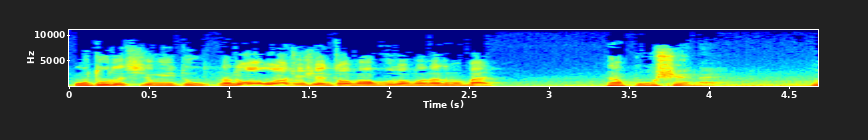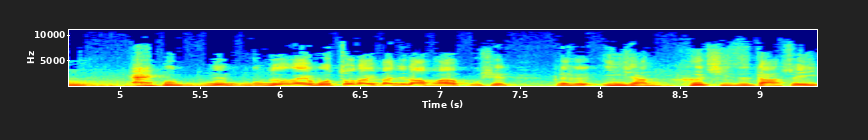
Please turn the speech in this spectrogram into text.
五都的其中一都，那说哦我要去选总统副总统，那怎么办？那补选呢？嗯，哎不不不，哎我做到一半就落跑要补选，那个影响何其之大。所以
